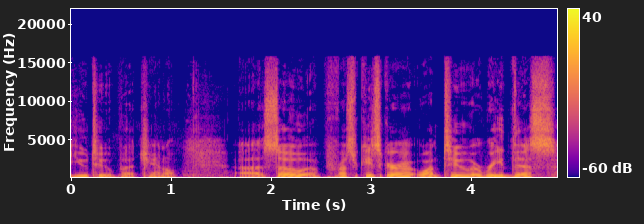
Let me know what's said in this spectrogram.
YouTube uh, channel. Uh, so, uh, Professor Kiesecker, I want to uh, read this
